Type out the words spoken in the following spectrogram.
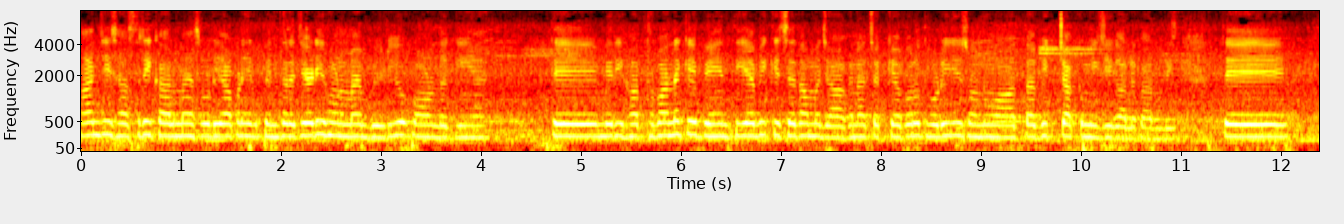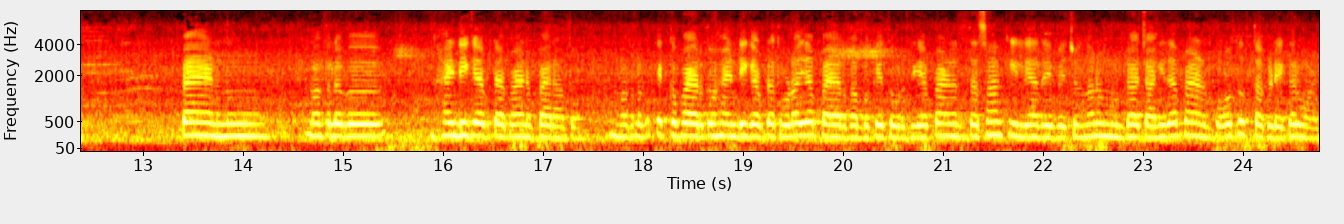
ਹਾਂਜੀ, ਸਤਿ ਸ੍ਰੀ ਅਕਾਲ। ਮੈਂ ਤੁਹਾਡੀ ਆਪਣੀ ਰੁਪਿੰਦਰ। ਜਿਹੜੀ ਹੁਣ ਮੈਂ ਵੀਡੀਓ ਪਾਉਣ ਲੱਗੀ ਆ ਤੇ ਮੇਰੀ ਹੱਥ ਬੰਨ ਕੇ ਬੇਨਤੀ ਹੈ ਵੀ ਕਿਸੇ ਦਾ ਮਜ਼ਾਕ ਨਾ ਚੱਕਿਆ ਕਰੋ। ਥੋੜੀ ਜੀ ਤੁਹਾਨੂੰ ਆਦਤ ਆ ਵੀ ਚੱਕਮੀ ਜੀ ਗੱਲ ਕਰਨ ਦੀ। ਤੇ ਭੈਣ ਨੂੰ ਮਤਲਬ ਹੈਂਡੀਕੈਪਟ ਹੈ ਭੈਣ ਪੈਰਾਂ ਤੋਂ। ਮਤਲਬ ਇੱਕ ਪੈਰ ਤੋਂ ਹੈਂਡੀਕੈਪਟ ਹੈ ਥੋੜਾ ਜਿਹਾ ਪੈਰ ਦੱਬ ਕੇ ਤੁਰਦੀ ਹੈ ਭੈਣ ਦਸਾਂ ਕਿਲਿਆਂ ਦੇ ਵਿੱਚ ਉਹਨਾਂ ਨੂੰ ਮੁੰਡਾ ਚਾਹੀਦਾ। ਭੈਣ ਬਹੁਤ ਤਕੜੇ ਘਰੋਂ ਹੈ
